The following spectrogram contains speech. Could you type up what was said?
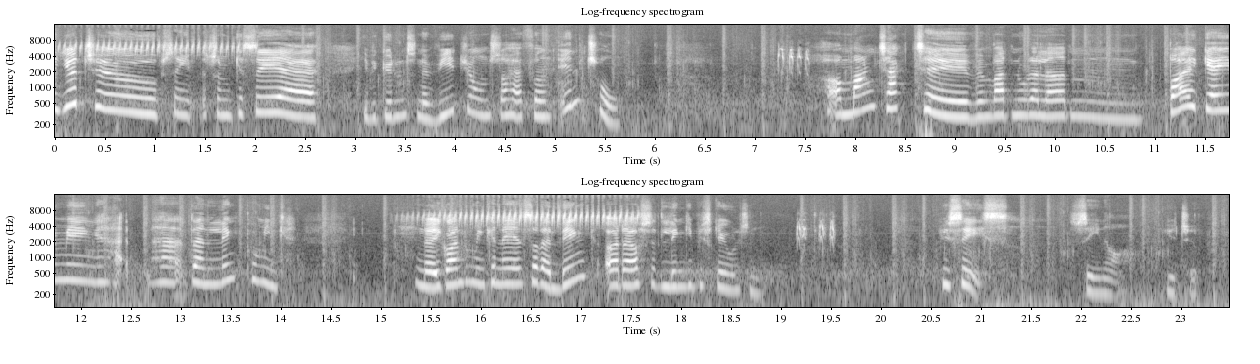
YouTube. Så, som I kan se uh, i begyndelsen af videoen, så har jeg fået en intro. Og mange tak til, hvem var det nu, der lavede den? Boy Gaming. Her, der er en link på min Når I går ind på min kanal, så er der et link, og der er også et link i beskrivelsen. Vi ses senere, YouTube.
